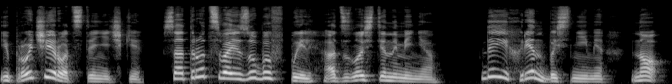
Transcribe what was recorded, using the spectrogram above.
и прочие родственнички сотрут свои зубы в пыль от злости на меня. Да и хрен бы с ними, но...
